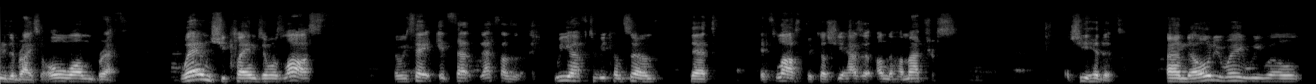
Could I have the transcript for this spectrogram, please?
read the brisa. All one breath. When she claims it was lost, then we say it's that. That's how, we have to be concerned that it's lost because she has it under her mattress. She hid it. And the only way we will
